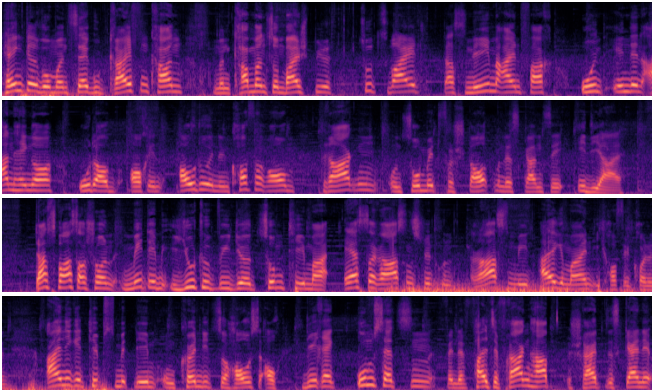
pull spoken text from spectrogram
Henkel, wo man sehr gut greifen kann. Und dann kann man zum Beispiel zu zweit das nehmen einfach und in den Anhänger oder auch im Auto in den Kofferraum tragen und somit verstaut man das Ganze ideal. Das war es auch schon mit dem YouTube-Video zum Thema erster Rasenschnitt und Rasenmähen allgemein. Ich hoffe, ihr konntet einige Tipps mitnehmen und könnt die zu Hause auch direkt umsetzen. Wenn ihr falsche Fragen habt, schreibt es gerne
